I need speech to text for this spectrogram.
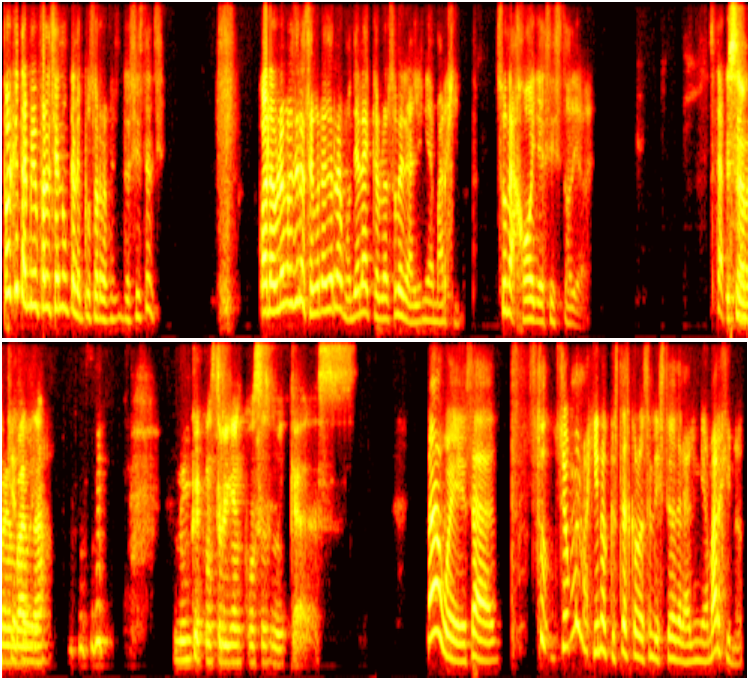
porque también Francia nunca le puso resistencia. Cuando hablamos de la Segunda Guerra Mundial hay que hablar sobre la línea Margin. Es una joya esa historia. Esa banda. Nunca construían cosas muy caras. No, güey, o sea, yo me imagino que ustedes conocen la historia de la línea Marginot.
